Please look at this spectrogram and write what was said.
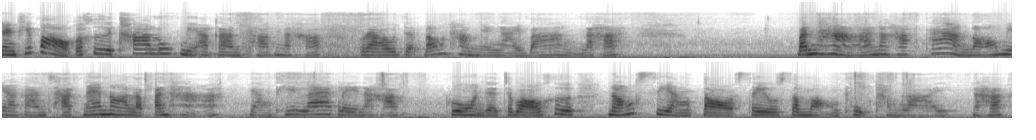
อย่างที่บอกก็คือถ้าลูกมีอาการชักนะคะ เราจะต้องทำยังไงบ้างนะคะ ปัญหานะคะ ถ้าหากน้องมีอาการชักแน่นอนหละปัญหาอย่างที่แรกเลยนะคะครูเดี๋ยวจะบอกก็คือน้องเสี่ยงต่อเซลล์สมองถูกทำลายนะคะ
